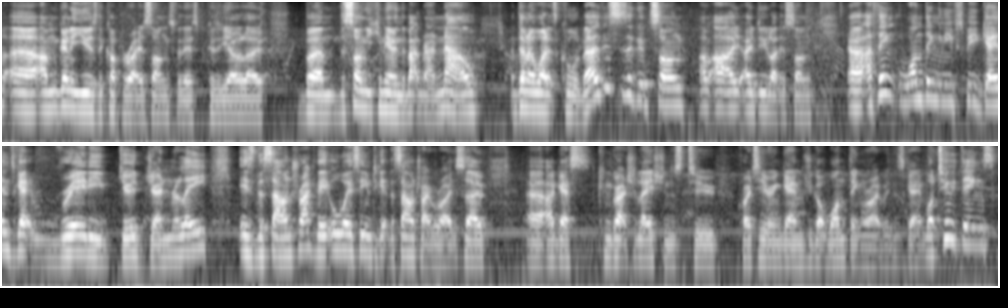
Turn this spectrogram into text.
Uh, I'm gonna use the copyrighted songs for this because of YOLO. But um, the song you can hear in the background now, I don't know what it's called, but this is a good song. I, I, I do like this song. Uh, I think one thing Need for Speed games get really good generally is the soundtrack. They always seem to get the soundtrack right. So uh, I guess congratulations to Criterion Games. You got one thing right with this game. Well, two things.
